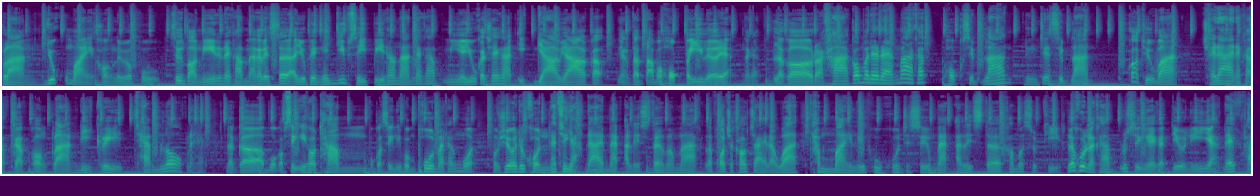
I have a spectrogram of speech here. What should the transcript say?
กลางยุคใหม่ของลิเวอร์พูลซึ่งตอนนี้เนี่ยนะครับแม็กอลิสเตอร์อายุเพียงแค่24 ปีเท่านั้นนะครับ มีอายุการใช้งานอีกยาวๆ ก็อย่างต่ำๆว่า6ปีเลยนะครับ แล้วก็ราคาก็ไม่ได้แรงมากครับ 60 ล้านถึง 70 ล้าน ก็ถือว่าใช้ได้นะครับกับกองกลางดีกรีแชมป์โลกนะฮะ แล้วก็บวกกับสิ่งที่เขาทำบวกกับสิ่งที่ผมพูดมาทั้งหมด ผมเชื่อว่าทุกคนน่าจะอยากได้แม็กอลิสเตอร์มากๆ แล้วพอจะเข้าใจแล้วว่าทำไมลิเวอร์พูลควรจะซื้อแม็กอลิสเตอร์เข้ามาสู่ทีแล้วคุณล่ะครับรู้สึกไงกับดีลนี้อยากได้ใคร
